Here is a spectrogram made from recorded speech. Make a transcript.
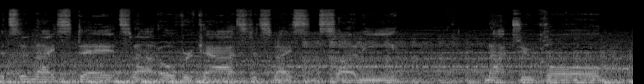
It's a nice day. It's not overcast. It's nice and sunny. Not too cold.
